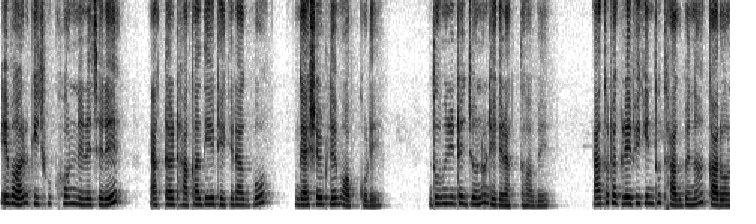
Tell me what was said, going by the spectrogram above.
এবার কিছুক্ষণ নেড়ে নেড়েচেড়ে একটা ঢাকা দিয়ে ঢেকে রাখব। গ্যাসের ফ্লেম অফ করে। দু মিনিটের জন্য ঢেকে রাখতে হবে। এতটা গ্রেভি কিন্তু থাকবে না, কারণ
